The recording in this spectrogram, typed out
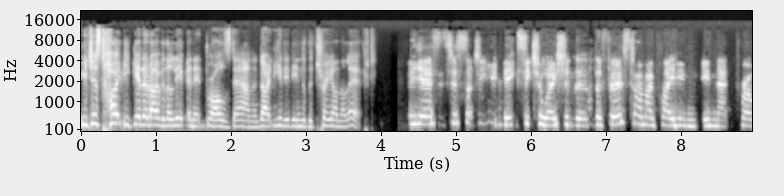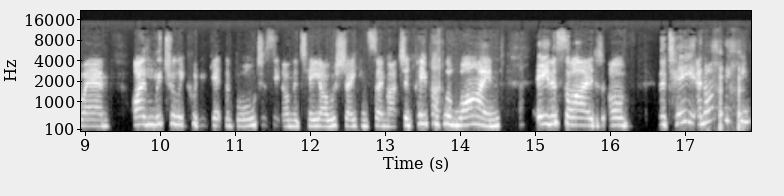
You just hope you get it over the lip and it rolls down and don't hit it into the tree on the left. Yes, it's just such a unique situation. The, the first time I played in, in that pro am, I literally couldn't get the ball to sit on the tee. I was shaking so much, and people were lined either side of the tee. And I'm thinking,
